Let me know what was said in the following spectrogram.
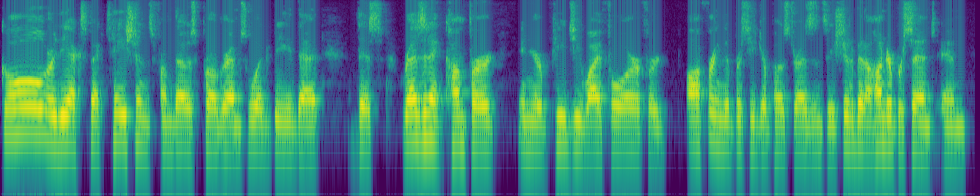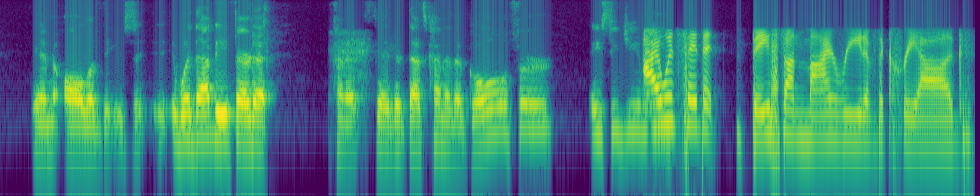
goal or the expectations from those programs would be that this resident comfort in your PGY4 for offering the procedure post residency should have been 100% in in all of these. Would that be fair to kind of say that that's kind of the goal for ACGME? I would say that based on my read of the CREOG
